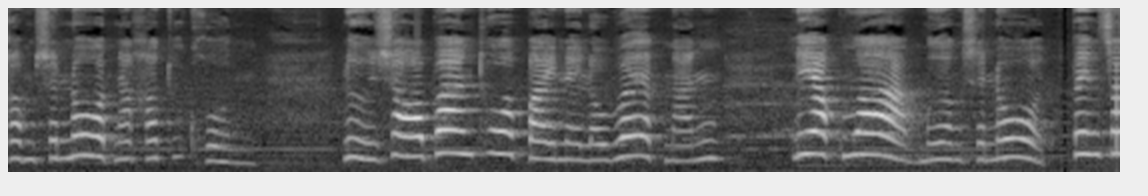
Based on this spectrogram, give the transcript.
คำชะโนดนะคะทุกคน หรือชาวบ้านทั่วไปในละแวกนั้น เรียกว่าเมืองชะโนด เป็นส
